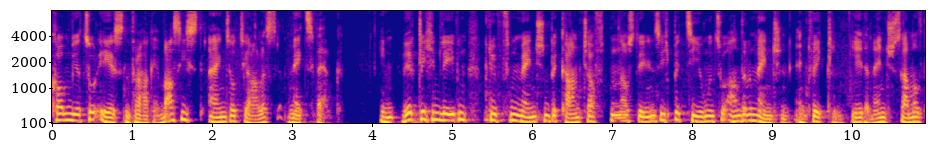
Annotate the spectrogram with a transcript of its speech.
Kommen wir zur ersten Frage. Was ist ein soziales Netzwerk? Im wirklichen Leben knüpfen Menschen Bekanntschaften, aus denen sich Beziehungen zu anderen Menschen entwickeln. Jeder Mensch sammelt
